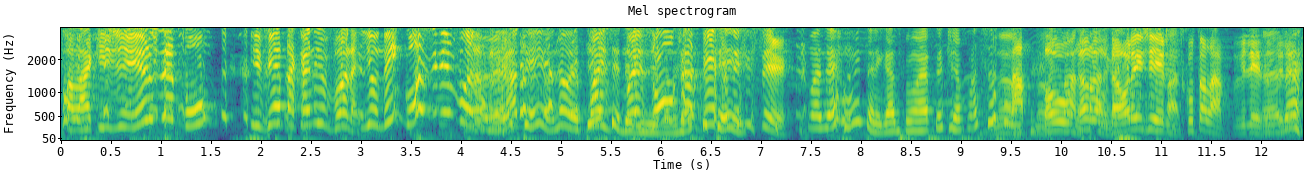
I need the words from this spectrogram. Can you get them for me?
falar que engenheiros é bom e vem atacar Nirvana. E eu nem gosto de Nirvana, tá Eu ligado? tenho, não, eu tenho Mas, CD mas olha a já cabeça desse ser. Mas é ruim, tá ligado? Foi uma época que já passou. Não. Tá bom, para, não, não, para. da hora engenheiros, escuta lá, beleza, É, beleza.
